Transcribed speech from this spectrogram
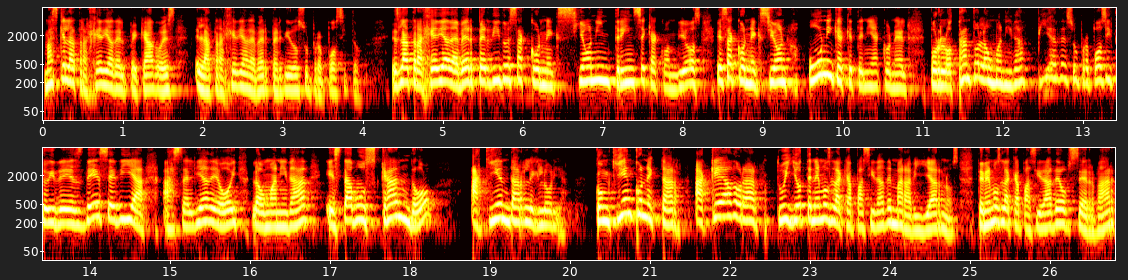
más que la tragedia del pecado, es la tragedia de haber perdido su propósito. Es la tragedia de haber perdido esa conexión intrínseca con Dios, esa conexión única que tenía con Él. Por lo tanto, la humanidad pierde su propósito y desde ese día hasta el día de hoy, la humanidad está buscando a quién darle gloria. ¿Con quién conectar? ¿A qué adorar? Tú y yo tenemos la capacidad de maravillarnos, tenemos la capacidad de observar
